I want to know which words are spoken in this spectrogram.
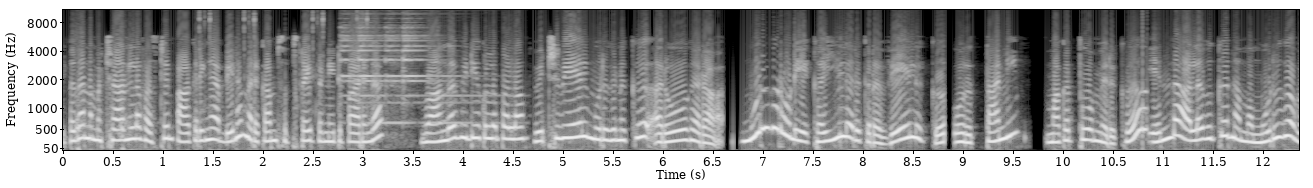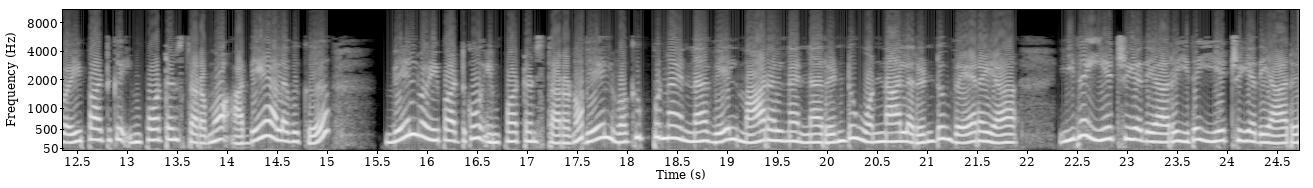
இப்பதான் நம்ம சேனல்ல ஃபர்ஸ்ட் டைம் பாக்குறீங்க அப்படின்னா மறக்காம சப்ஸ்கிரைப் பண்ணிட்டு பாருங்க. வாங்க வீடியோக்குள்ள போலாம். வெற்றிவேல் முருகனுக்கு அரோகரா. முருகருடைய கையில இருக்கிற வேலுக்கு ஒரு தனி மகத்துவம் இருக்கு. எந்த அளவுக்கு நம்ம முருக வழிபாட்டுக்கு இம்பார்ட்டன்ஸ் தரமோ அதே அளவுக்கு வேல் வழிபாட்டுக்கும் இம்பார்ட்டன்ஸ் தரணும். வேல் வகுப்புனா என்ன? வேல் மாறல்னா என்ன? ரெண்டும் ஒன்னால ரெண்டும் வேறையா? இதை இயற்றியது யாரு? இதை இயற்றியது யாரு?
